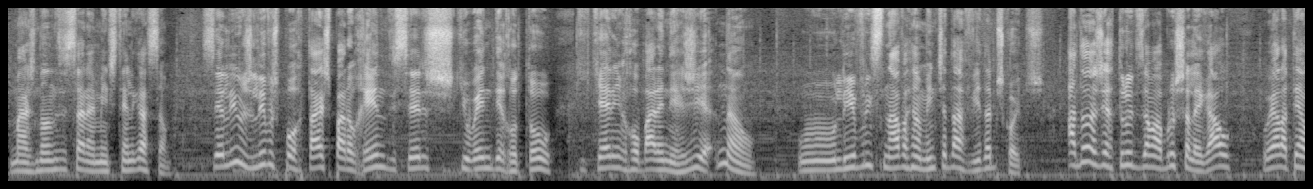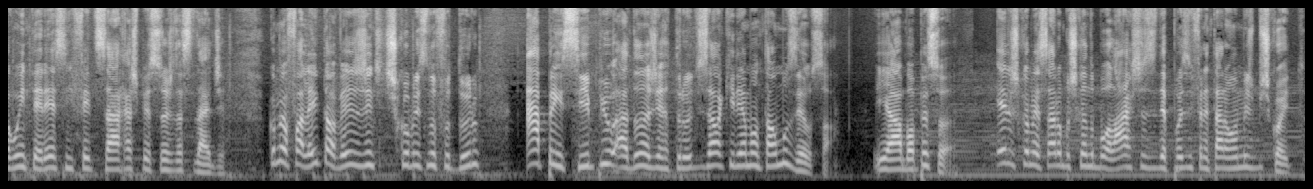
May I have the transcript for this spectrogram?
mas não necessariamente tem ligação. Lia os livros portais para o reino de seres que o N derrotou que querem roubar energia? Não. O livro ensinava realmente a dar vida a biscoitos. A dona Gertrudes é uma bruxa legal ou ela tem algum interesse em enfeitiçar as pessoas da cidade? Como eu falei, talvez a gente descubra isso no futuro. A princípio, a dona Gertrudes ela queria montar um museu só. E é uma boa pessoa. Eles começaram buscando bolachas e depois enfrentaram homens biscoito.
